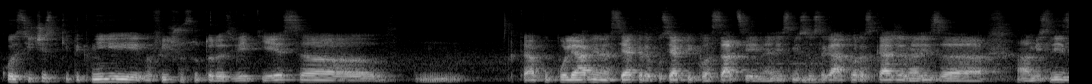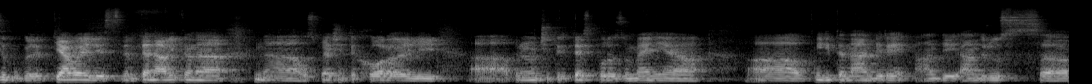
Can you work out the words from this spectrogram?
класическите книги в личностното развитие са така популярни навсякъде, по всякакви класации. Нали? Смисъл сега, ако разкажа нали, за а, мисли за богатява или седемте навика на, на успешните хора или а, примерно четирите споразумения, а, книгите на Анди, Анди Андрюс, а,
